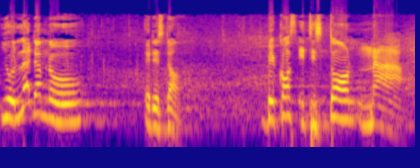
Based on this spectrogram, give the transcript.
you let them know it is done. Because it is done now.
